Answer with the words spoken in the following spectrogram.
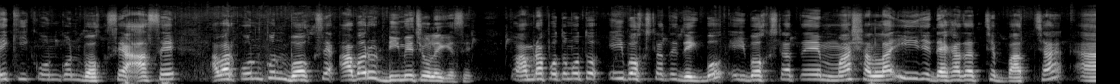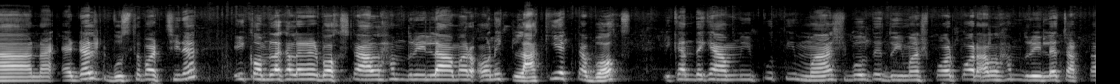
দেখি কোন কোন বক্সে আছে, আবার কোন কোন বক্সে আবারও ডিমে চলে গেছে। তো আমরা প্রথমত এই বক্সটাতে দেখব। এই বক্সটাতে মাশাল্লাহ এই যে দেখা যাচ্ছে বাচ্চা না অ্যাডাল্ট বুঝতে পারছি না। এই কমলা কালারের বক্সটা আলহামদুলিল্লাহ আমার অনেক লাকি একটা বক্স এখান থেকে আমি প্রতি মাস বলতে দুই মাস পর পর আলহামদুলিল্লাহ চারটা,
